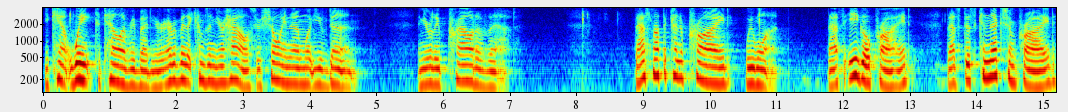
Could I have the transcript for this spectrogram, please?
you can't wait to tell everybody or everybody that comes in your house, you're showing them what you've done and you're really proud of that. That's not the kind of pride we want. That's ego pride that's disconnection pride.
